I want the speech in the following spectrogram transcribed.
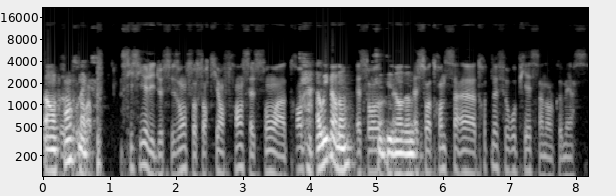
Pas en France, euh, Max Si si, les deux saisons sont sorties en France. Elles sont à 30, Ah oui, pardon. elles sont, dans elles sont à 35, à 39 euros pièce hein, dans le commerce.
